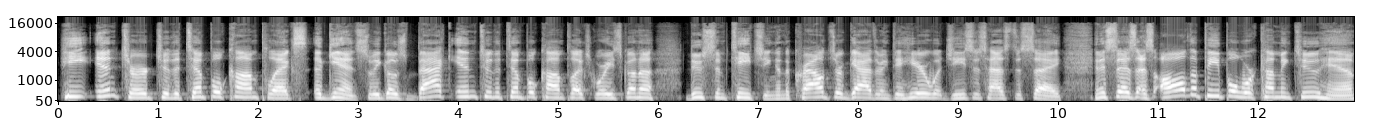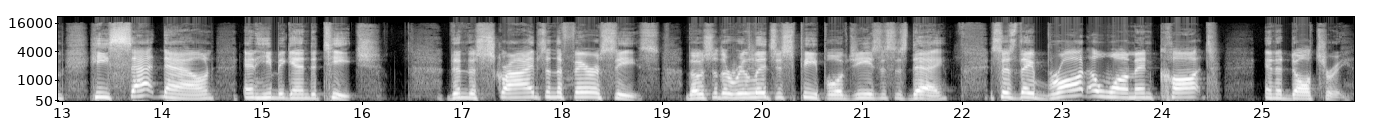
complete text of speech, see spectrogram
he entered to the temple complex again. So he goes back into the temple complex where he's going to do some teaching. And the crowds are gathering to hear what Jesus has to say. And it says, as all the people were coming to him, he sat down and he began to teach. Then the scribes and the Pharisees, those are the religious people of Jesus' day, it says they brought a woman caught in adultery.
